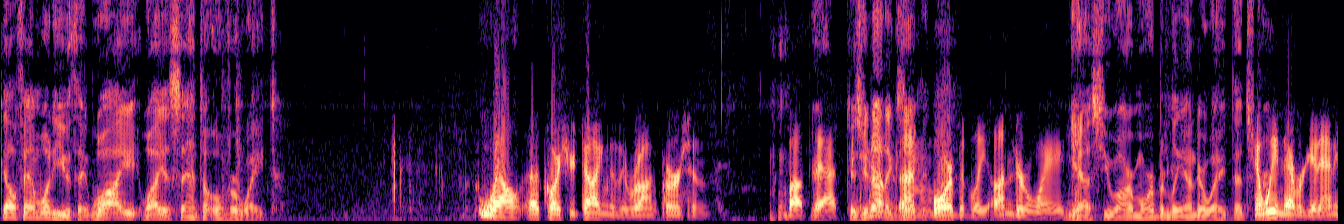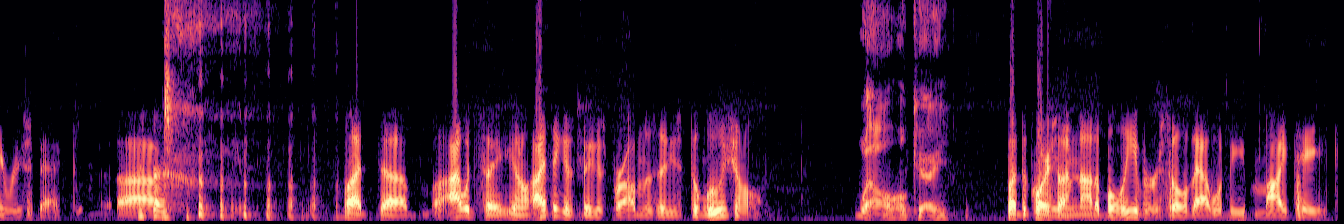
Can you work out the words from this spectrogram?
Gelfand, what do you think? Why why is Santa overweight? Well, of course, you're talking to the wrong person about that because you're not exactly- I'm morbidly underweight, Yes, you are morbidly underweight. That's and true. we never get any respect. Uh, but uh, I would say, you know, I think his biggest problem is that he's delusional. well, okay. But of course, I'm not a believer, so that would be my take.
